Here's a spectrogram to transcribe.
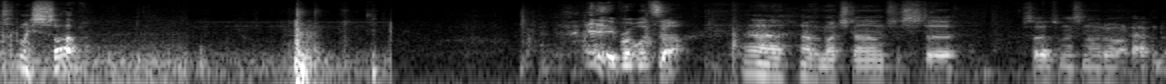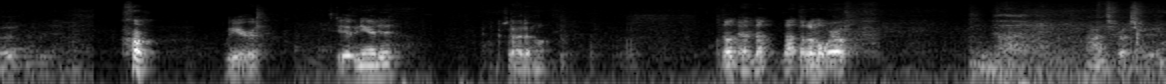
hell took my sub? Hey, bro, what's up? Uh, nothing much, Dom. It's just, uh, subs missing. I don't know what happened to it. Huh. Weird. Do you have any idea? Because I don't. Not, not, not, not that I'm aware of. Oh, that's frustrating.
